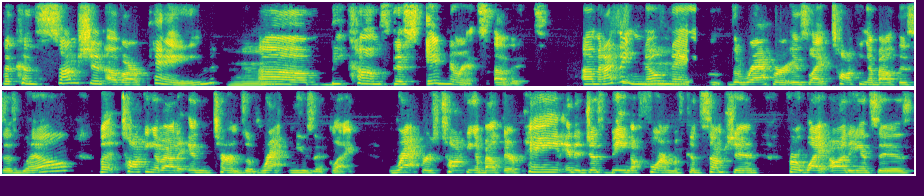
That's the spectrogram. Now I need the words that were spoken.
The consumption of our pain Mhm. um, becomes this ignorance of it. Um, and I think No Mm. Name, the rapper, is like talking about this as well, but talking about it in terms of rap music, like rappers talking about their pain and it just being a form of consumption for white audiences,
